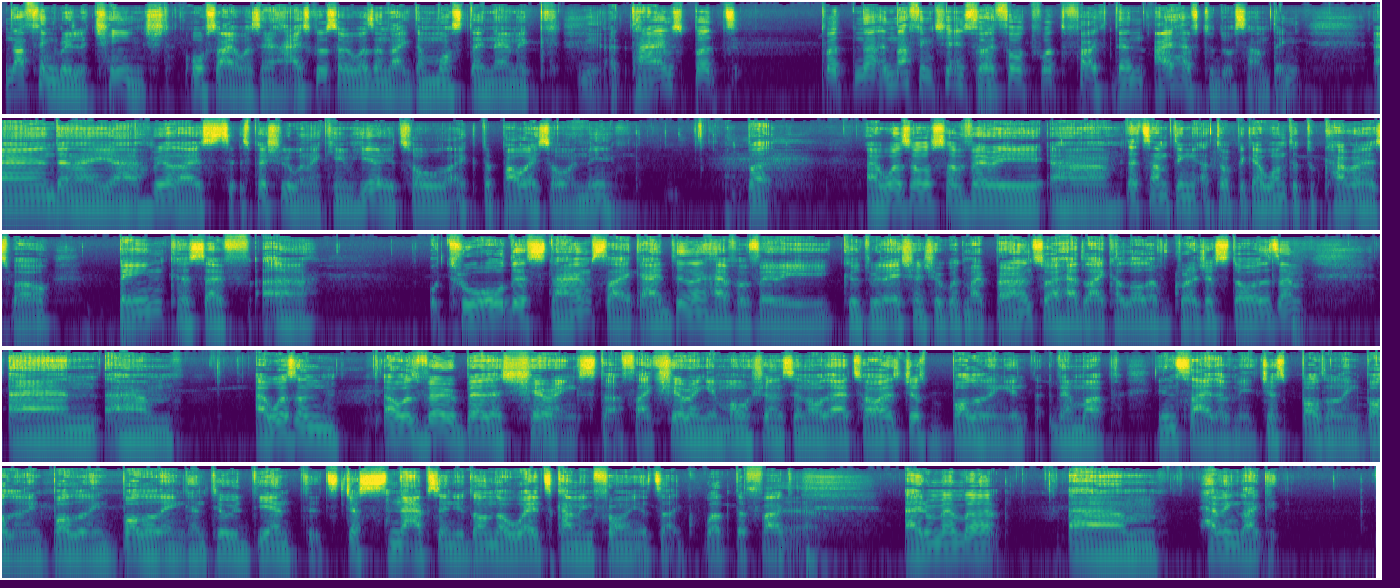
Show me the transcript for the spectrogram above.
nothing really changed. Also, I was in high school, so it wasn't like the most dynamic Yeah. at times, but but no, nothing changed. So I thought, what the fuck? Then I have to do something. And then I uh, realized, especially when I came here, it's all like the power is all in me. But I was also very. Uh, that's something a topic I wanted to cover as well. Pain, because I've. Uh, through all these times like i didn't have a very good relationship with my parents so i had like a lot of grudges towards them and um, i wasn't i was very bad at sharing stuff like sharing emotions and all that so i was just bottling in, them up inside of me just bottling bottling bottling bottling until at the end it just snaps and you don't know where it's coming from it's like what the fuck Yeah. I remember um, having like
